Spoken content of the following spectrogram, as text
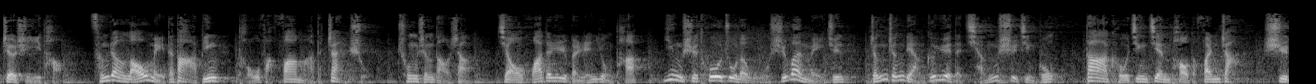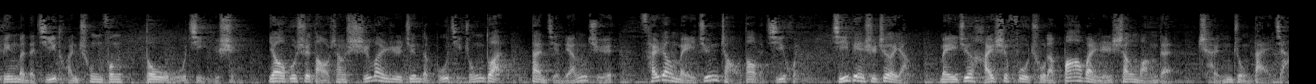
这是一套曾让老美的大兵头发发麻的战术。冲绳岛上狡猾的日本人用它，硬是拖住了五十万美军整整两个月的强势进攻。大口径舰炮的翻炸，士兵们的集团冲锋都无济于事。要不是岛上十万日军的补给中断，弹尽粮绝，才让美军找到了机会。即便是这样，美军还是付出了八万人伤亡的沉重代价。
